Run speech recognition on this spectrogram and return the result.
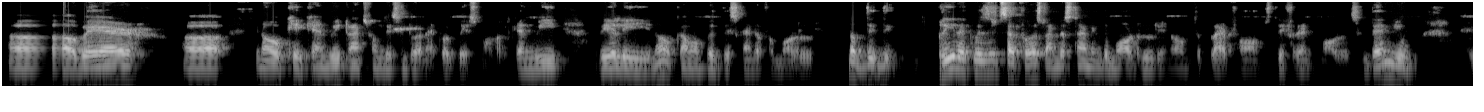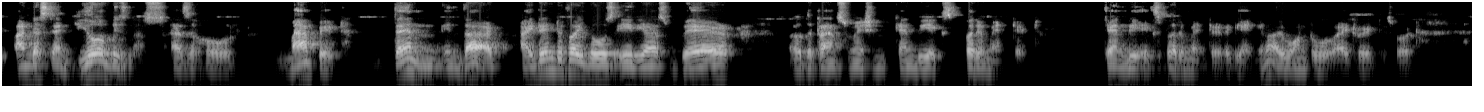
uh, where uh, you know okay can we transform this into a network based model? Can we really you know come up with this kind of a model? No, the, the prerequisites are first understanding the model you know the platforms different models. Then you understand your business as a whole map it. Then in that identify those areas where uh, the transformation can be experimented can be experimented. Again you know i want to iterate this word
